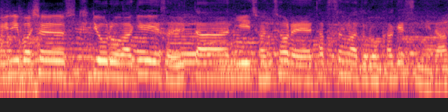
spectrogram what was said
유니버셜 스튜디오로 가기 위해서 일단 이 전철에 탑승하도록 하겠습니다.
